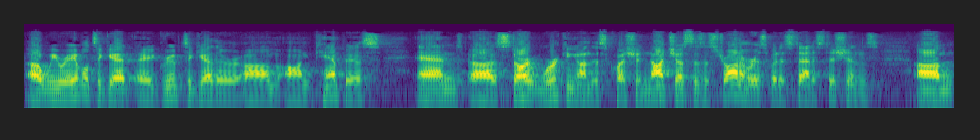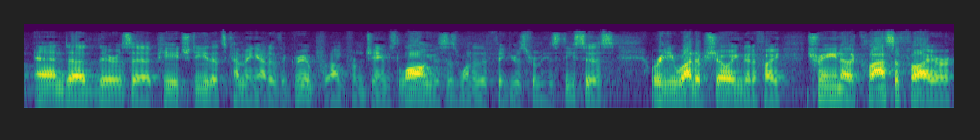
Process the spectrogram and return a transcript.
uh, we were able to get a group together um, on campus and uh, start working on this question, not just as astronomers, but as statisticians. Um, and uh, there's a PhD that's coming out of the group um, from James Long. This is one of the figures from his thesis, where he wound up showing that if I train a classifier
